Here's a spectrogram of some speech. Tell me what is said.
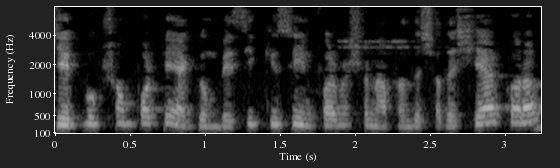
জেটবুক সম্পর্কে একদম বেসিক কিছু ইনফরমেশন আপনাদের সাথে শেয়ার করার।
